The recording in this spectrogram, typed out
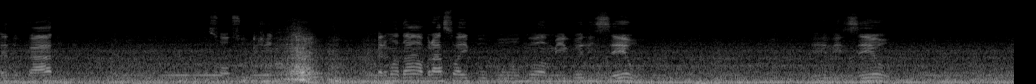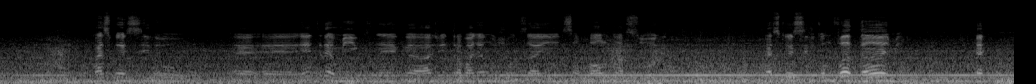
educado, pessoal super gente boa. Quero mandar um abraço aí pro, pro meu amigo Eliseu. Eliseu, mais conhecido é, é, entre amigos, né? A gente trabalhamos juntos aí em São Paulo no açougue, mais conhecido como Van Damme.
